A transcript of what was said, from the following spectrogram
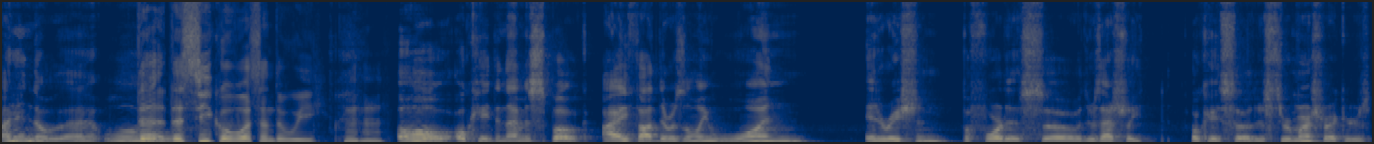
I didn't know that. Whoa. The the sequel was on the Wii. hmm oh, okay, then I misspoke. I thought there was only one iteration before this, so there's actually okay, so there's three Mario Strikers.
